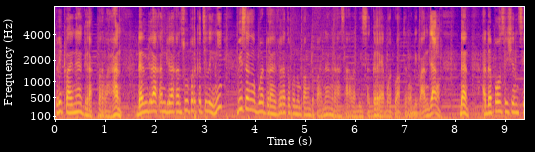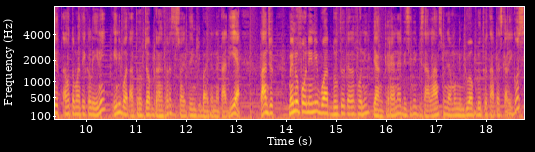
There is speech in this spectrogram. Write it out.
recline-nya gerak perlahan. Dan gerakan-gerakan super kecil ini bisa ngebuat driver atau penumpang depannya ngerasa lebih seger ya buat waktu yang lebih panjang. Dan ada position seat automatically ini, ini buat atur jok driver sesuai tinggi badannya tadi ya. Lanjut, menu phone ini buat Bluetooth teleponi yang kerennya di sini bisa langsung nyambungin dua Bluetooth HP sekaligus.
